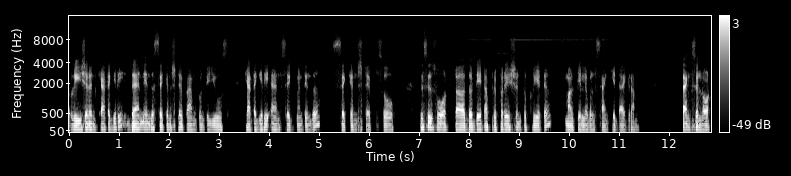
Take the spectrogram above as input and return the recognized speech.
region and category. Then in the second step, I'm going to use category and segment in the second step. So this is what the data preparation to create a multi-level Sankey diagram. Thanks a lot.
